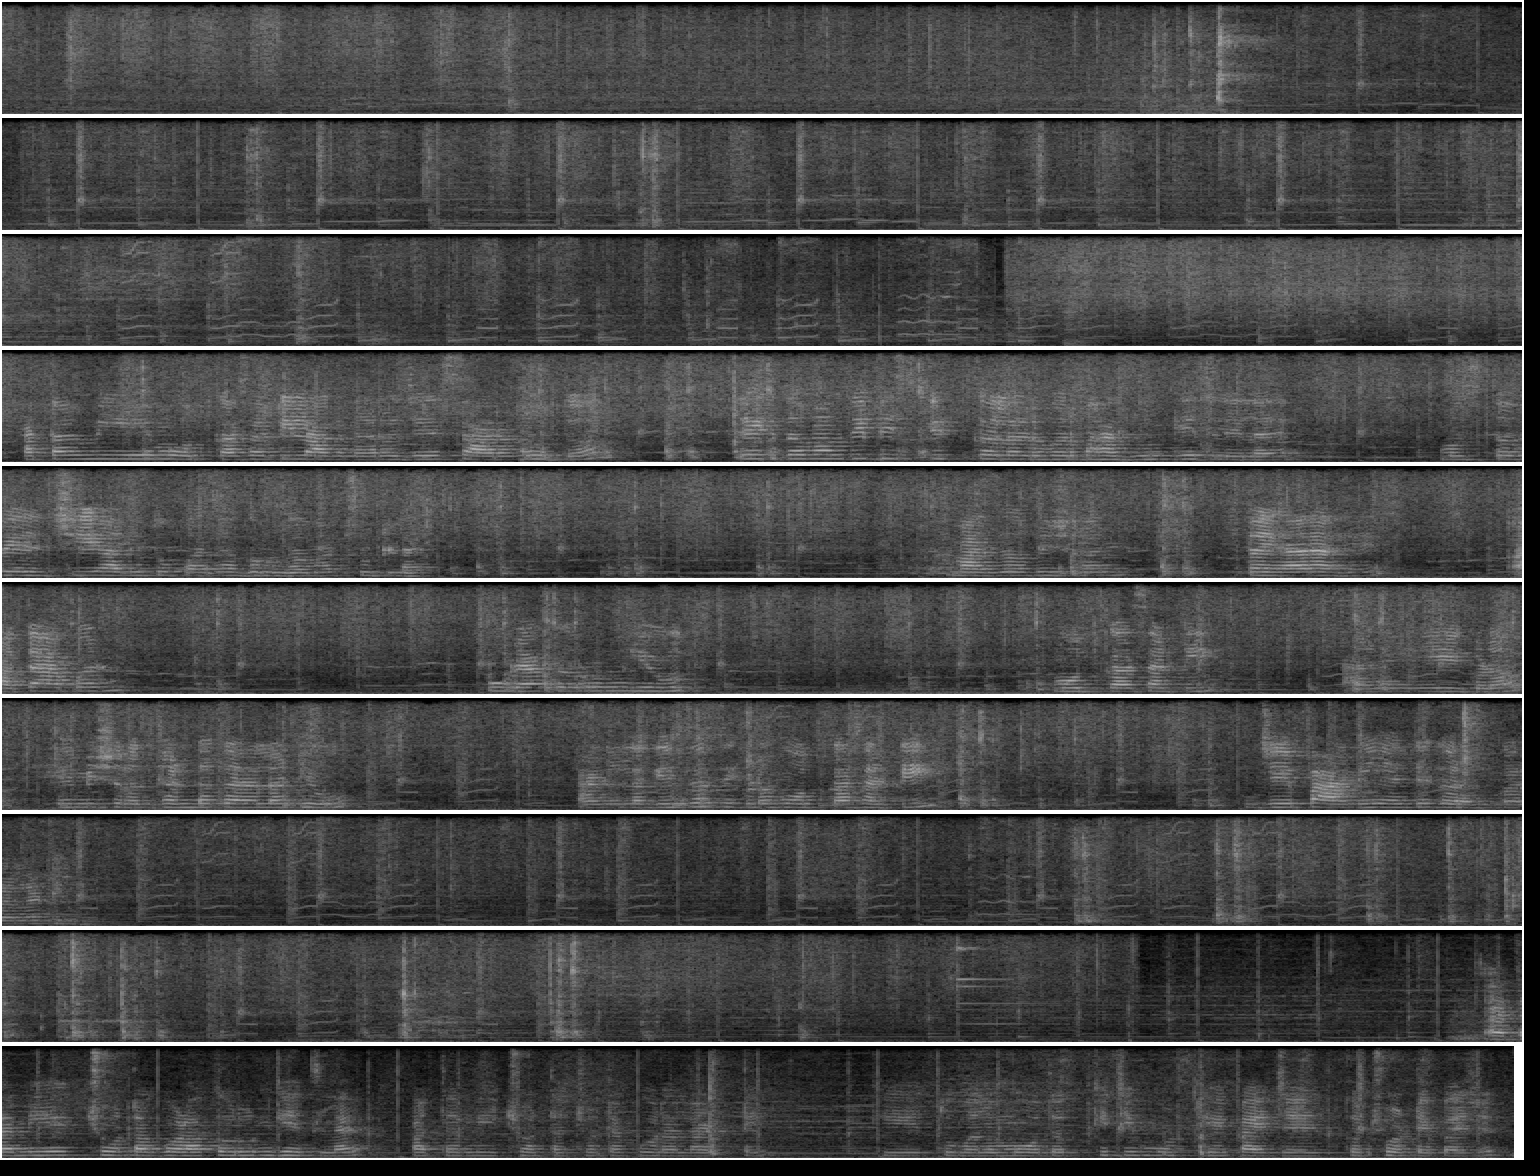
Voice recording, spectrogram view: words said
आता मी हे मोदकासाठी लागणारं जे सारण होतं ते एकदम अगदी बिस्किट कलरवर भाजून घेतलेलं आहे. मस्त वेलची आणि तुपाचा घमघमाट सुटलाय. माझं मिश्रण तयार आहे. आता आपण पुऱ्या करून घेऊ मोदकासाठी. आणि इकडं हे मिश्रण थंड करायला ठेवू. आणि लगेचच इकडं मोदकासाठी जे पाणी आहे ते गरम करायला ठेवू. आता मी एक छोटा गोळा करून घेतलाय. आता मी छोट्या छोट्या पुऱ्या लाटते. की तुम्हाला मोदक किती मोठे पाहिजेत का छोटे पाहिजेत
